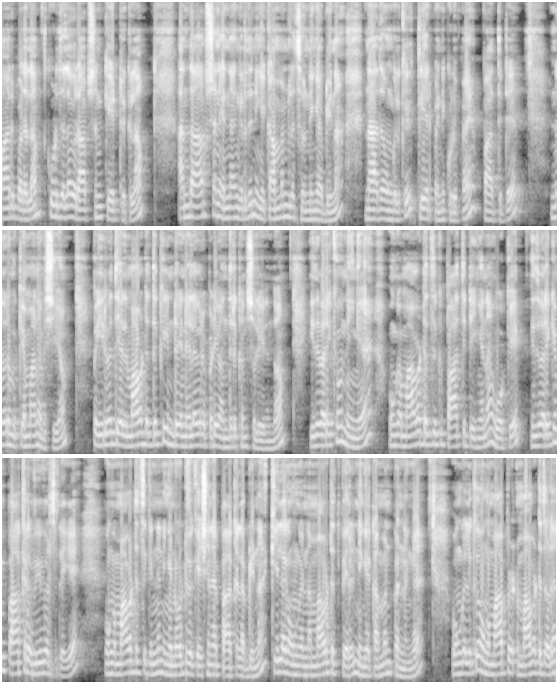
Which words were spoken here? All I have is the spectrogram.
மாறுபடலாம். கூடுதலாக ஒரு ஆப்ஷன் கேட்டிருக்கலாம். அந்த ஆப்ஷன் என்னங்கிறது நீங்கள் கமெண்டில் சொன்னீங்க அப்படின்னா நான் அதை உங்களுக்கு கிளியர் பண்ணி கொடுப்பேன். பார்த்துட்டு இன்னொரு முக்கியமான விஷயம். இப்போ இருபத்தி ஏழு மாவட்டத்துக்கு இன்றைய நிலவரப்படி வந்திருக்குன்னு சொல்லியிருந்தோம். இது வரைக்கும் நீங்கள் உங்கள் மாவட்டத்துக்கு பார்த்துட்டீங்கன்னா ஓகே இது வரைக்கும் பார்க்குற வியூவர்ஸ்லேயே உங்கள் மாவட்டத்துக்கு இன்னும் நீங்கள் நோட்டிஃபிகேஷனை பார்க்கல அப்படின்னா கீழே உங்கள் நம்ம மாவட்டத்து பேரை நீங்கள் கமெண்ட் பண்ணுங்கள் உங்களுக்கு உங்கள் மாவட்ட மாவட்டத்தோட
